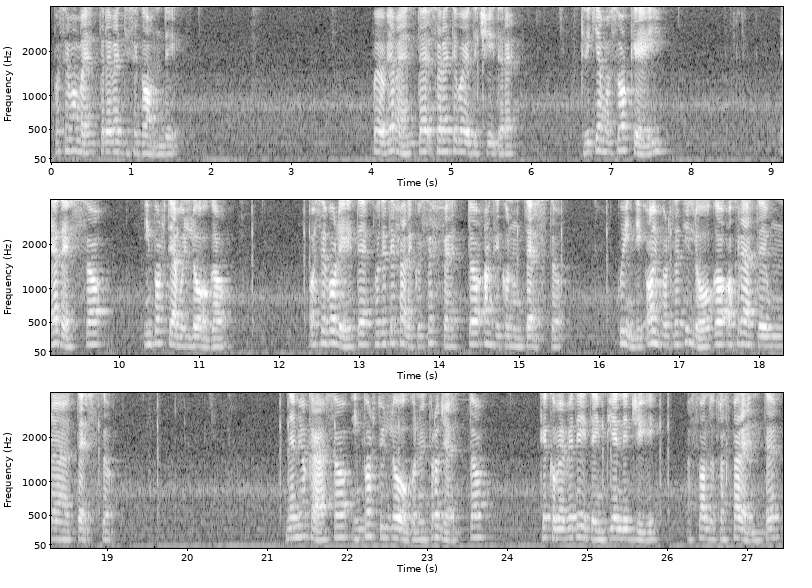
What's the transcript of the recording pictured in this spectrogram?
possiamo mettere 20 secondi. Poi ovviamente sarete voi a decidere. Clicchiamo su ok e adesso importiamo il logo. O se volete potete fare questo effetto anche con un testo. Quindi o importate il logo o create un testo. Nel mio caso importo il logo nel progetto che come vedete in png a sfondo trasparente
